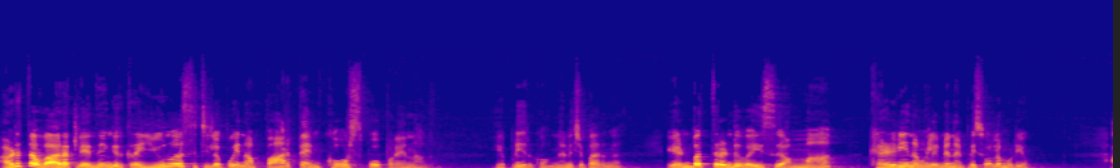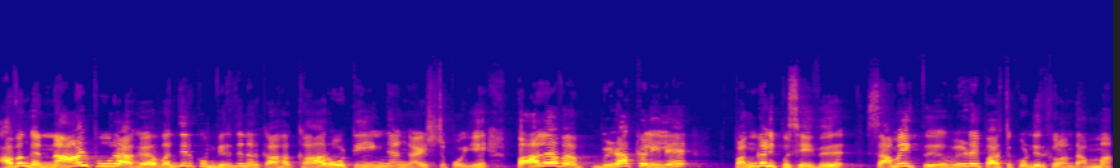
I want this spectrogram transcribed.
அடுத்த வாரத்துலேருந்து இங்கே இருக்கிற யூனிவர்சிட்டியில் போய் நான் பார்ட் டைம் கோர்ஸ் போகிறேன் நாங்கள் எப்படி இருக்கோம்? நினச்சி பாருங்க. எண்பத்தி ரெண்டு வயசு அம்மா கிழவின்னு அவங்களையுமே நான் எப்படி சொல்ல முடியும்? அவங்க நாள் பூராக வந்திருக்கும் விருதினருக்காக கார் ஓட்டி இங்கே அங்கே அழைச்சிட்டு போய் பல வ விழாக்களிலே பங்களிப்பு செய்து சமைத்து வீடை பார்த்து கொண்டிருக்கிறோம் அந்த அம்மா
